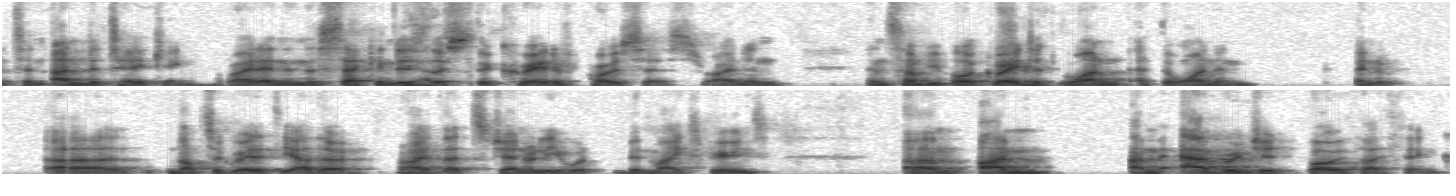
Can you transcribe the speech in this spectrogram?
it's an undertaking, right? And then the second is yes. the, the, creative process, right? And and some people are great sure. at one at the one and and uh, not so great at the other, right? That's generally what been my experience. Um, I'm I'm average at both, I think.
